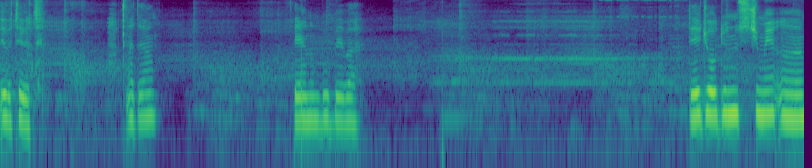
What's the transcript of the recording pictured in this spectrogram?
Evet evet. Hadi. Benim bu bebe. De gördüğünüz gibi e,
